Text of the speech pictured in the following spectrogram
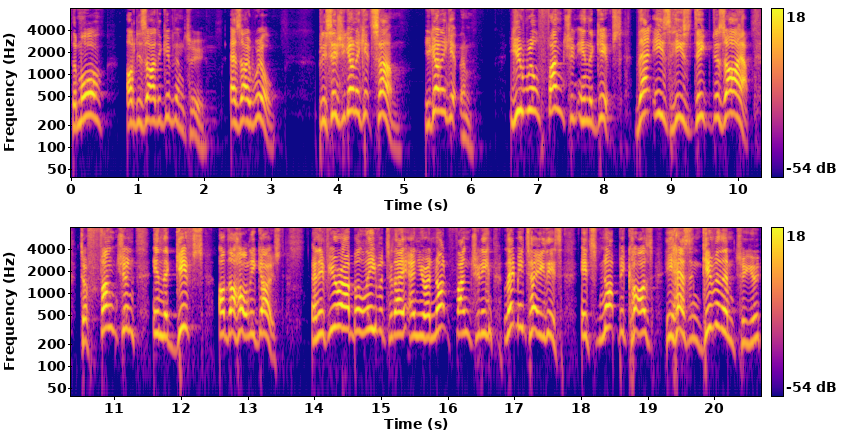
the more I'll desire to give them to you, as I will. But He says, you're going to get some. You're going to get them. You will function in the gifts. That is his deep desire to function in the gifts of the Holy Ghost. And if you're a believer today and you are not functioning, let me tell you this it's not because he hasn't given them to you,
